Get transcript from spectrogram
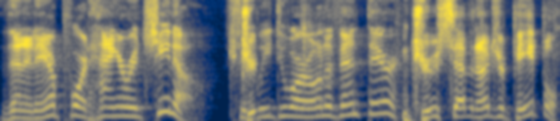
than an airport hangar in Chino. Should we do our own event there? Drew 700 people.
